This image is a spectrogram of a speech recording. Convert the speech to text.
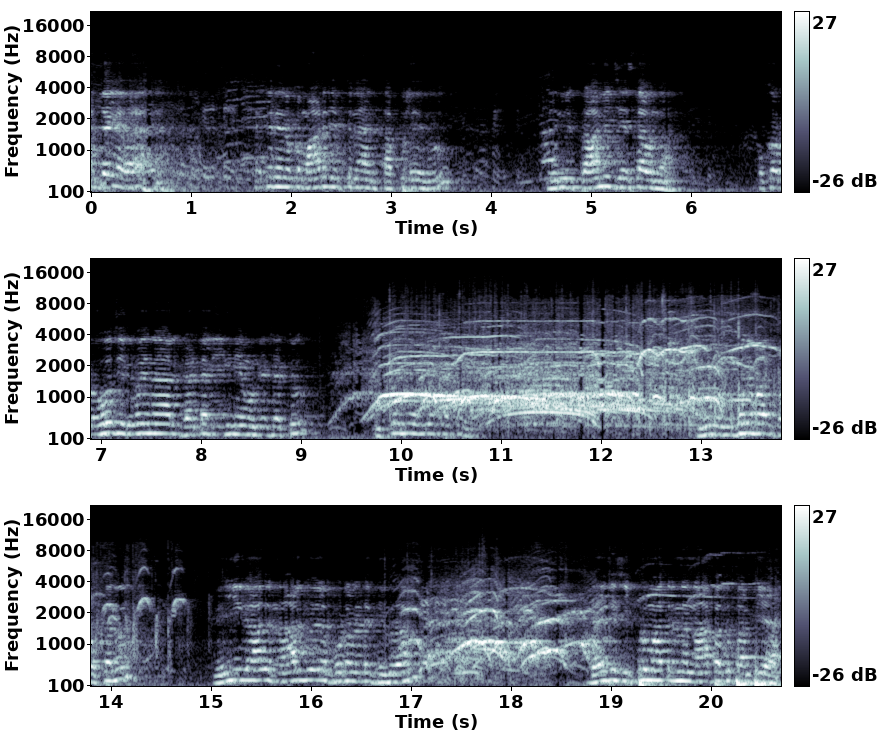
అంతే కదా? అయితే నేను ఒక మాట చెప్తున్నా ఆయన తప్పు లేదు. నేను మీకు ప్రామిస్ చేస్తా ఉన్నా. ఒక రోజు ఇరవై నాలుగు గంటలు ఈయనే ఉండేటట్టు ఇక్కడనే ఉండేటట్టు. నేను హైదరాబాద్కి వస్తాను. వెయ్యి కాదు నాలుగు వేల ఫోటోలు అంటే దిగుదాం? దయచేసి ఇప్పుడు మాత్రం నన్ను ఆపదు పంపించాలి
